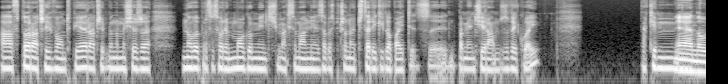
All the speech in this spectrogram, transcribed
a w to raczej wątpię. Raczej będę myślę, że nowe procesory mogą mieć maksymalnie zabezpieczone 4 GB z e, pamięci RAM zwykłej. Takim. Nie, no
